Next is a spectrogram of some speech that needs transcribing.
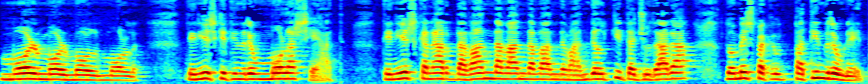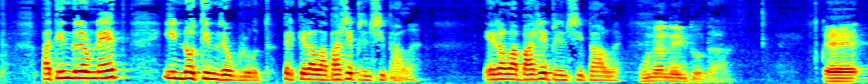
molt, molt, molt, molt. Tenies que tindre un molt asseat. Tenies que anar davant, davant, davant, davant del qui t'ajudara només per, per tindre un net. Per tindre un net i no tindre un brut, perquè era la base principal. Era la base principal. Una anècdota. Eh,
